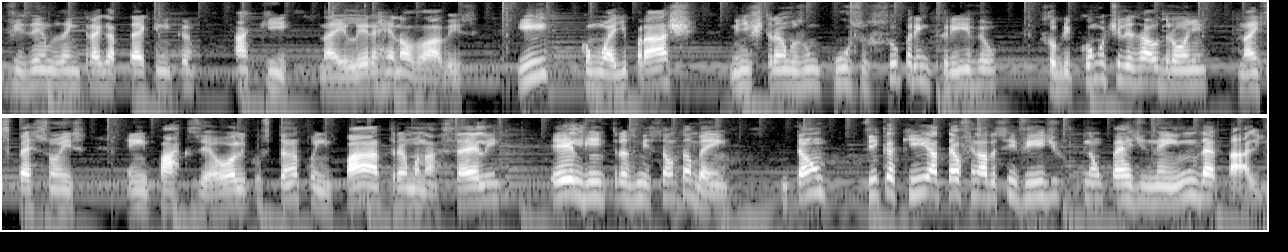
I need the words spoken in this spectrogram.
e fizemos a entrega técnica aqui na Eleira Renováveis. E, como é de praxe, ministramos um curso super incrível sobre como utilizar o drone nas inspeções em parques eólicos, tanto em pá, trama na Sele e linha de transmissão também. Então, Fica aqui até o final desse vídeo e não perde nenhum detalhe.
